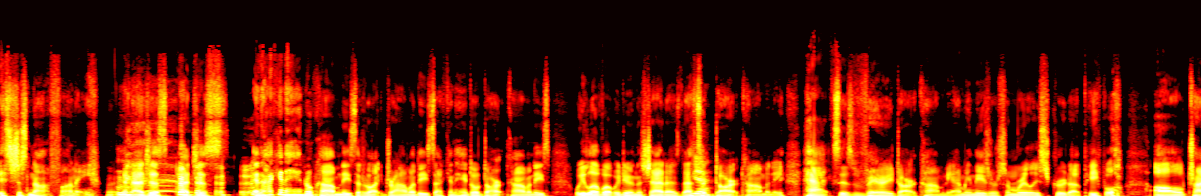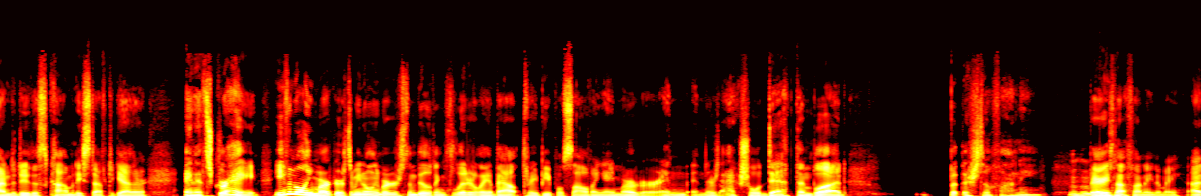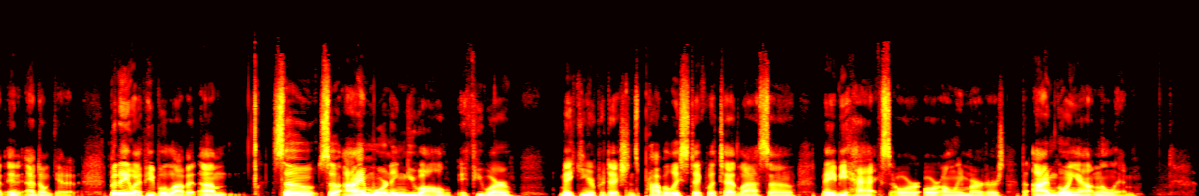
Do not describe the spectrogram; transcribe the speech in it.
It's just not funny. And I just, I just, and I can handle comedies that are like dramedies. I can handle dark comedies. We love what we do in the shadows. That's Yeah. a dark comedy. Hacks is very dark comedy. I mean, these are some really screwed up people all trying to do this comedy stuff together. And it's great. Even Only Murders. I mean, Only Murders in Buildings, literally about three people solving a murder and, and there's actual death and blood, but they're still funny. Mhm. Barry's not funny to me. I, I I don't get it. But anyway, people love it. Um, so so I am warning you all if you are making your predictions, probably stick with Ted Lasso, maybe Hacks or or Only Murders. But I'm going out on a limb.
